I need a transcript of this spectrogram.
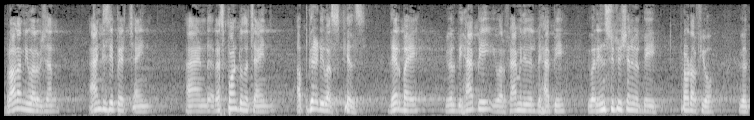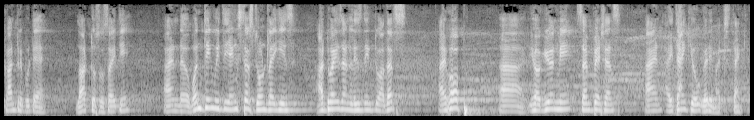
broaden your vision, anticipate change, and respond to the change, upgrade your skills. Thereby, you will be happy, your family will be happy, your institution will be proud of you, you will contribute a lot to society. And uh, one thing which the youngsters don't like is advice and listening to others. I hope uh, you have given me some patience, and I thank you very much. Thank you.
